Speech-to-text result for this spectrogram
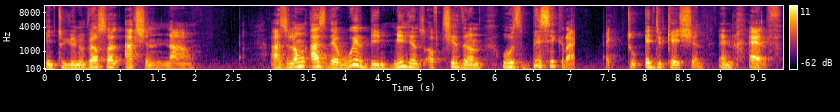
into universal action now. As long as there will be millions of children whose basic right to education and health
